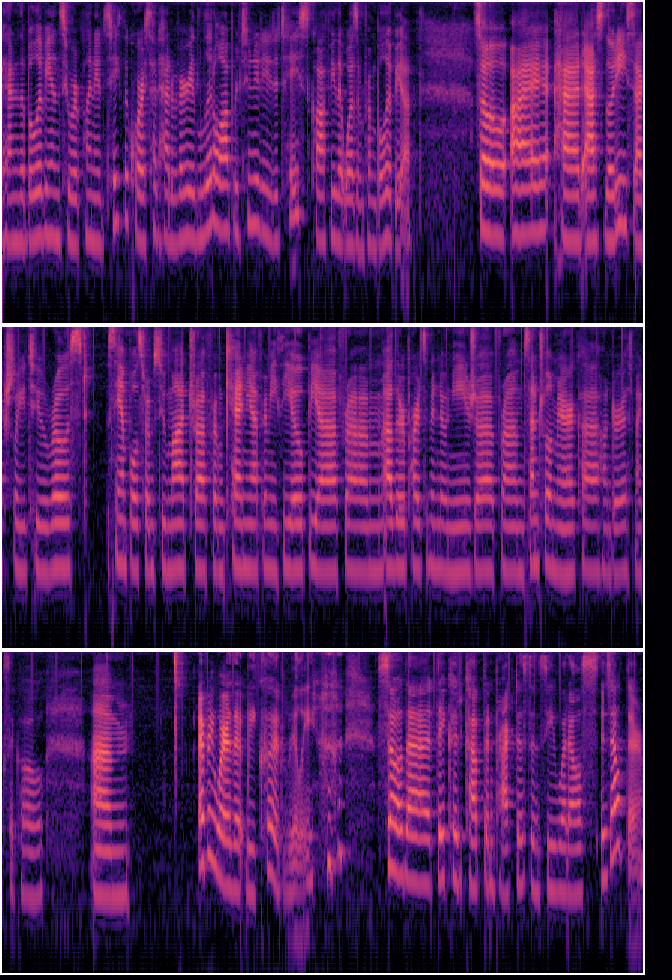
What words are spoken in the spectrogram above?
and the Bolivians who were planning to take the course had had very little opportunity to taste coffee that wasn't from Bolivia. So I had asked Doris actually to roast samples from Sumatra, from Kenya, from Ethiopia, from other parts of Indonesia, from Central America, Honduras, Mexico, um, everywhere that we could really, so that they could cup and practice and see what else is out there.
